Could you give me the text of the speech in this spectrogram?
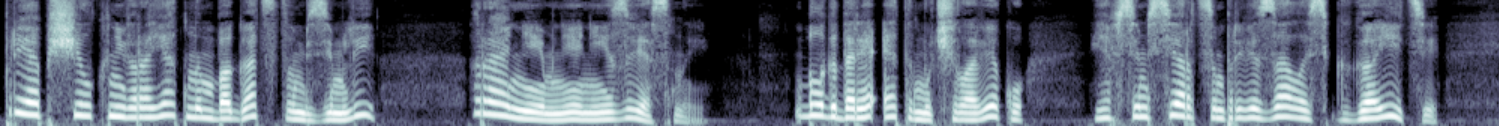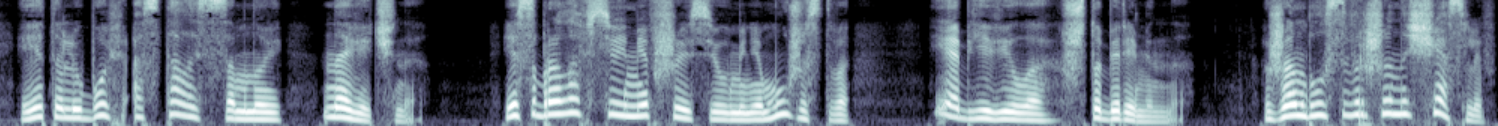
приобщил к невероятным богатствам земли, ранее мне неизвестной. Благодаря этому человеку я всем сердцем привязалась к Гаити, и эта любовь осталась со мной навечно. Я собрала все имевшееся у меня мужество и объявила, что беременна. Жан был совершенно счастлив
